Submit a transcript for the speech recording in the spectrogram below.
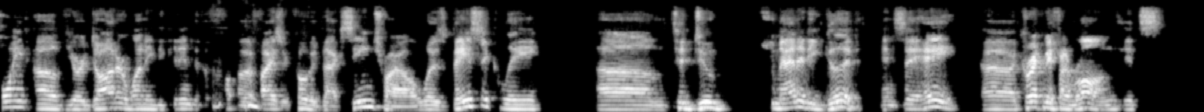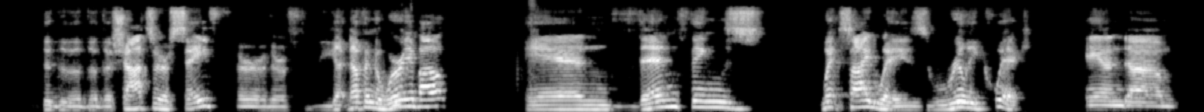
point of your daughter wanting to get into the uh, Pfizer COVID vaccine trial was basically um, to do humanity good and say, hey, uh, correct me if I'm wrong. It's the, the, the, the shots are safe or they're, you got nothing to worry about. And then things went sideways really quick. And, um,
